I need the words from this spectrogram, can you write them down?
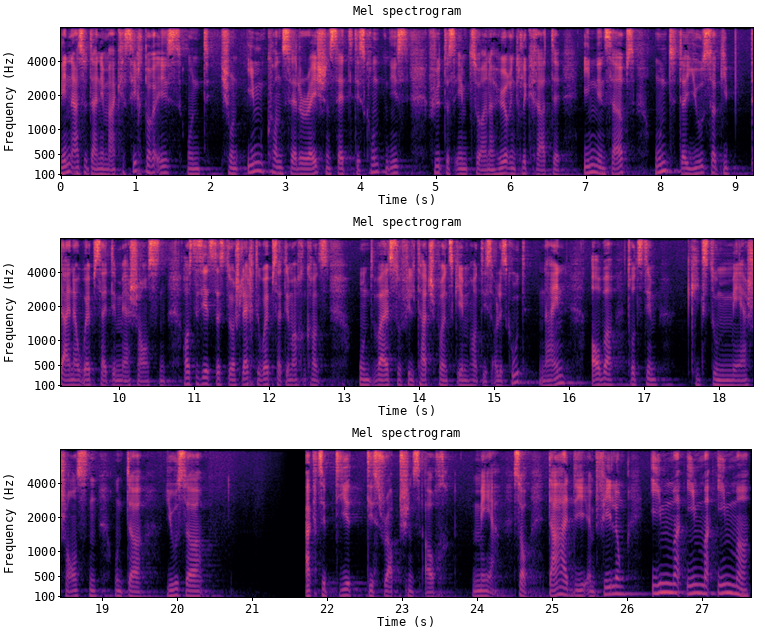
wenn also deine Marke sichtbar ist und schon im Consideration Set des Kunden ist, führt das eben zu einer höheren Klickrate in den SERPs und der User gibt deiner Webseite mehr Chancen. Hast du es jetzt, dass du eine schlechte Webseite machen kannst und weil es so viele Touchpoints gegeben hat, ist alles gut? Nein, aber trotzdem kriegst du mehr Chancen und der User akzeptiert Disruptions auch mehr. So, daher die Empfehlung, immer, immer, immer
